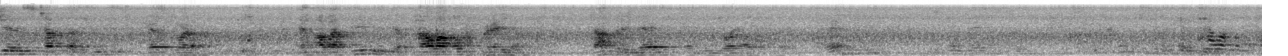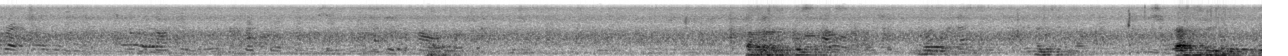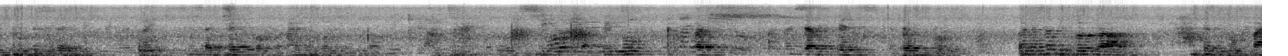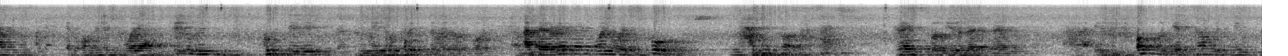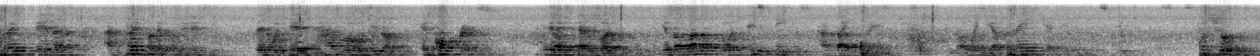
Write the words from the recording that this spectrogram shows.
chapter 6, verse 12. And our theme is the power of prayer. Just relax and enjoy our prayer. The power of prayer. Don't you express your attention. This is the power of worship. Father, Power because of worship. that's the need to be said. Like, since I checked from the Bible according to God, I'm trying to speak to some people, but just get a breakthrough. But as I go around, I happen to find a community where good feeling to need to preach the word of God. And I realized when we were in school, you happen to have such grace from you that uh, uh, if all we can come with you, pray together and pray for the community, then we can have a, you know, a conference. You that's what we do. You know, one of God, these things are by prayer. You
